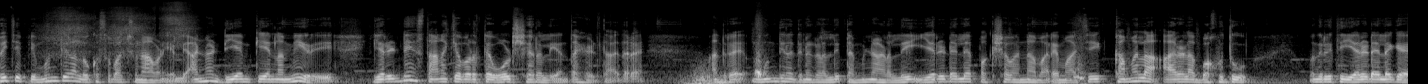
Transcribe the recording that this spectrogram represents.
ಬಿ ಜೆ ಪಿ ಮುಂದಿನ ಲೋಕಸಭಾ ಚುನಾವಣೆಯಲ್ಲಿ ಅಣ್ಣ ಡಿ ಎಂ ಕೆಯನ್ನು ಮೀರಿ ಎರಡನೇ ಸ್ಥಾನಕ್ಕೆ ಬರುತ್ತೆ ವೋಟ್ ಶೇರಲ್ಲಿ ಅಂತ ಹೇಳ್ತಾ ಇದ್ದಾರೆ. ಅಂದರೆ ಮುಂದಿನ ದಿನಗಳಲ್ಲಿ ತಮಿಳುನಾಡಲ್ಲಿ ಎರಡೆಲೆ ಪಕ್ಷವನ್ನು ಮರೆಮಾಚಿ ಕಮಲ ಅರಳಬಹುದು ಒಂದು ರೀತಿ ಎರಡು ಎಲೆಗೆ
